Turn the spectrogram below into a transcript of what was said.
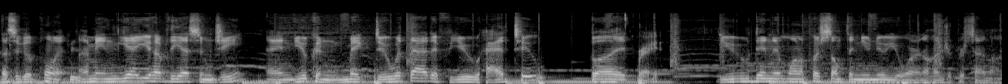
That's a good point. I mean, yeah, you have the SMG, and you can make do with that if you had to, but Right. you didn't want to push something you knew you weren't 100% on.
